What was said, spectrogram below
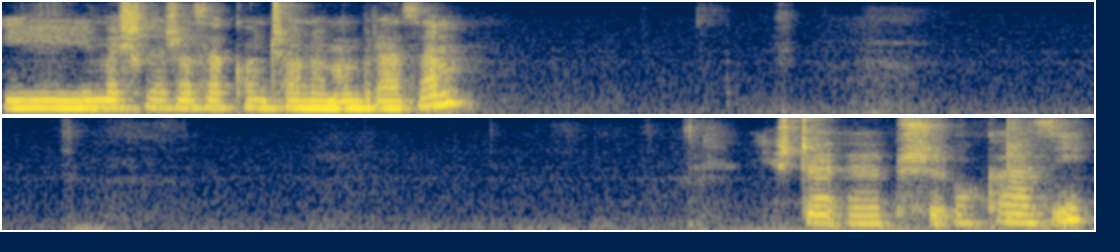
i myślę, że zakończonym obrazem. Jeszcze e, przy okazji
